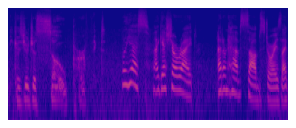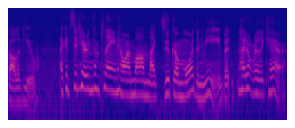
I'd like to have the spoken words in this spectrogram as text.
Because you're just so perfect. Well, yes, I guess you're right. I don't have sob stories like all of you. I could sit here and complain how our mom liked Zuko more than me, but I don't really care.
